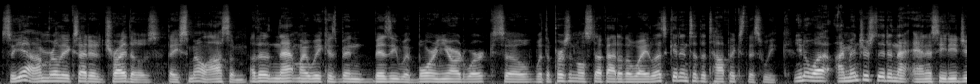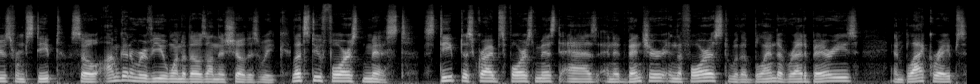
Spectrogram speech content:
So yeah, I'm really excited to try those. They smell awesome. Other than that, my week has been busy with boring yard work. So with the personal stuff out of the way, let's get into the topics this week. You know what? I'm interested in that aniseed juice from Steepd, so I'm going to review one of those on this show this week. Let's do Forest Mist. Steepd describes Forest Mist as an adventure in the forest with a blend of red berries and black grapes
